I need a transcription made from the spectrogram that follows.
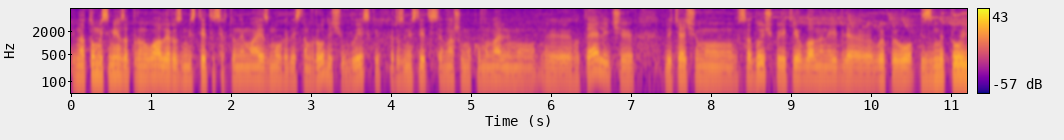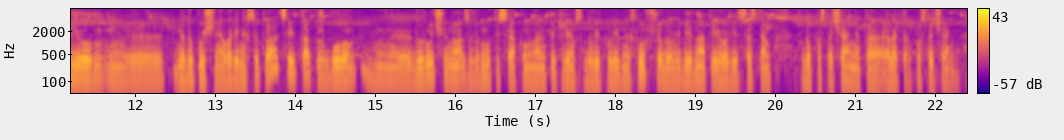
і натомість ми запропонували розміститися, хто не має змоги десь там в родичів, близьких, розміститися в нашому комунальному е, готелі чи дитячому садочку, який обладнаний для ВПО. З метою е, недопущення аварійних ситуацій також було е, доручено звернутися комунальне підприємство до відповідних служб щодо від'єднати його від систем водопостачання та електропостачання.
